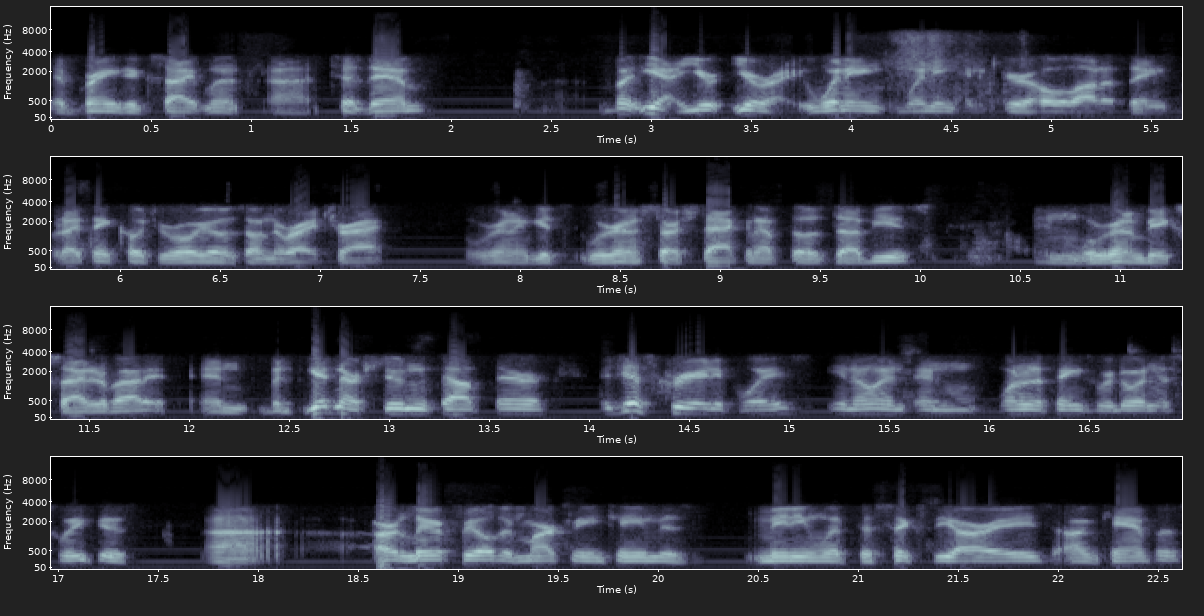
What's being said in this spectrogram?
that brings excitement uh, to them. But yeah, you're you're right. Winning winning can cure a whole lot of things. But I think Coach Arroyo is on the right track. We're gonna get we're gonna start stacking up those W's, and we're gonna be excited about it. And but getting our students out there, it's just creative ways, you know. And and one of the things we're doing this week is uh, our Learfield and marketing team is meeting with the 60 RAs on campus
